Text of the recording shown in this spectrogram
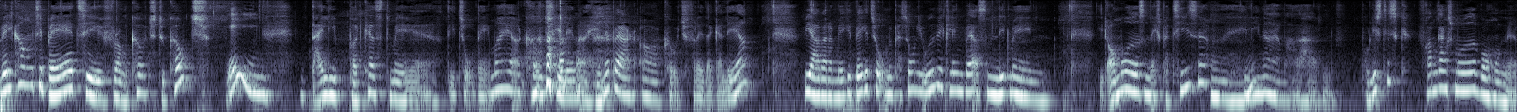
Velkommen tilbage til From Coach to Coach. Yay! Dejlig podcast med øh, de to damer her, coach Helena Henneberg og coach Freda Galea. Vi arbejder med begge to med personlig udvikling, hver sådan lidt med en, et område, sådan ekspertise. Mm-hmm. Helena er meget, har en holistisk fremgangsmåde, hvor hun øh,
